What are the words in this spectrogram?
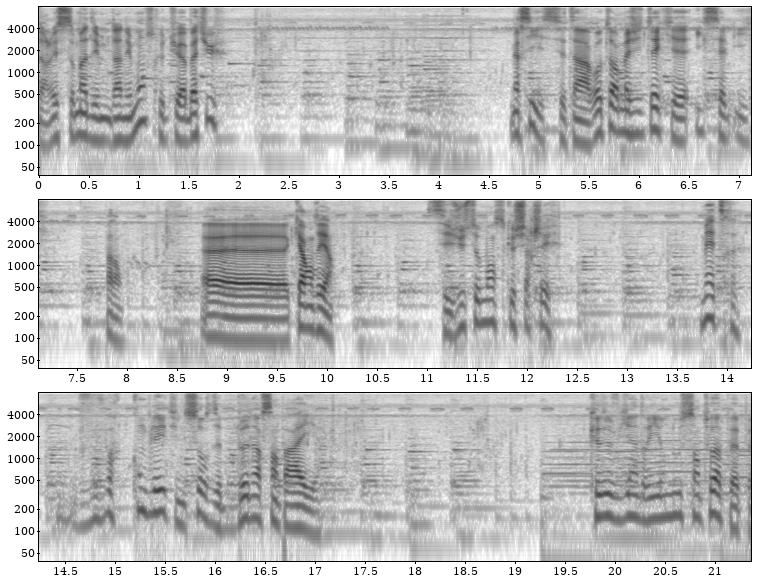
Dans l'estomac d'un des monstres que tu as battu. Merci, c'est un rotor Magitech XLI. Pardon. Euh, 41. C'est justement ce que je cherchais. Maître, vous voir combler est une source de bonheur sans pareil. Que deviendrions-nous sans toi, Pup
